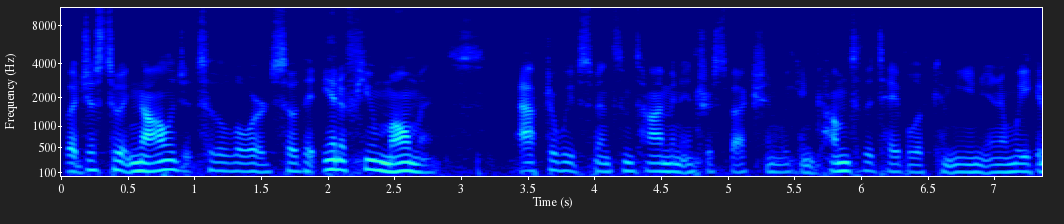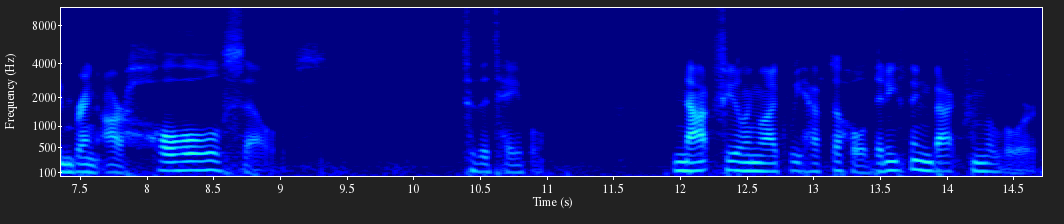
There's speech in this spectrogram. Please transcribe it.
But just to acknowledge it to the Lord so that in a few moments, after we've spent some time in introspection, we can come to the table of communion and we can bring our whole selves to the table, not feeling like we have to hold anything back from the Lord.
